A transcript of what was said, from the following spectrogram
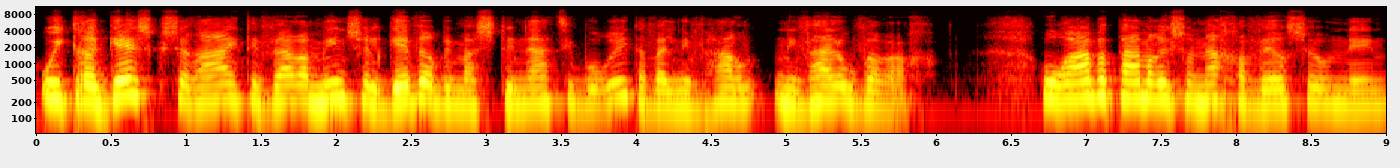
הוא התרגש כשראה את איבר המין של גבר במשתנה הציבורית, אבל נבהר, נבהל וברח. הוא ראה בפעם הראשונה חבר שאונן.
